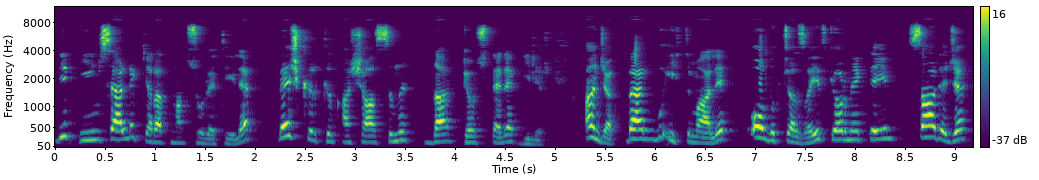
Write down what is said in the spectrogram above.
bir iyimserlik yaratmak suretiyle 5.40'ın aşağısını da gösterebilir. Ancak ben bu ihtimali oldukça zayıf görmekteyim. Sadece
